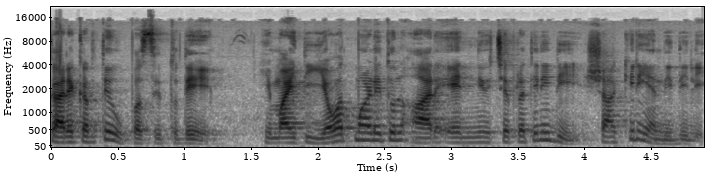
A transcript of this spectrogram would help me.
कार्यकर्ते उपस्थित होते. ही माहिती यवतमाळ येथून आर एन न्यूजचे प्रतिनिधी शाकीर यांनी दिली.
